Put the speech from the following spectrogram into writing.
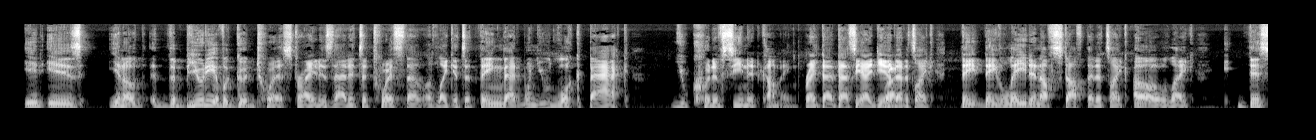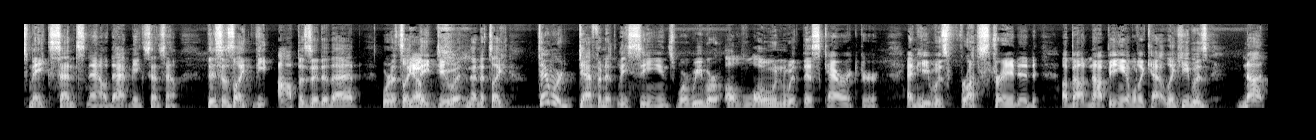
it is you know the beauty of a good twist right is that it's a twist that like it's a thing that when you look back you could have seen it coming right that that's the idea Right. that it's like they they laid enough stuff that it's like oh like this makes sense now that makes sense now this is like the opposite of that where it's like Yep. they do it and then it's like there were definitely scenes where we were alone with this character and he was frustrated about not being able to catch like he was not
